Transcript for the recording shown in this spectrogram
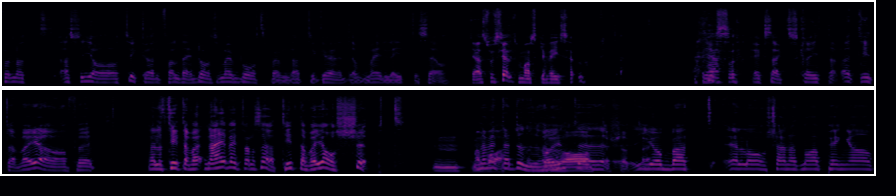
på något, alltså jag tycker i alla fall det. De som är bortskämda tycker jag, de är lite så. Ja, speciellt om man ska visa upp det. Ja, Alltså, exakt. Skryta. Titta vad jag har fått. Eller titta vad, nej vet vad de säger? Titta vad jag har köpt. mm, Men bara, vänta, du har ju inte, det. jobbat eller tjänat några pengar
